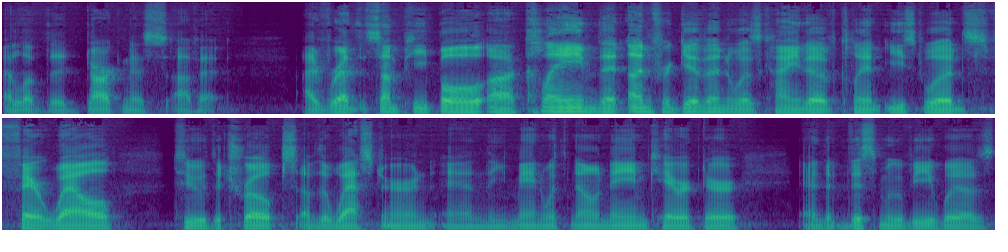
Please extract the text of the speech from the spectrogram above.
I love the darkness of it. I've read that some people uh, claim that Unforgiven was kind of Clint Eastwood's farewell to the tropes of the Western and the man with no name character, and that this movie was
